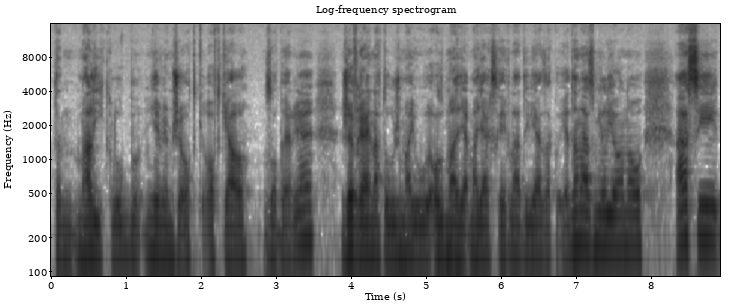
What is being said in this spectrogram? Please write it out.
ten malý klub, neviem, že od, odkiaľ zoberie, že vraj na to už majú od maďarskej vlády viac ako 11 miliónov. Asi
